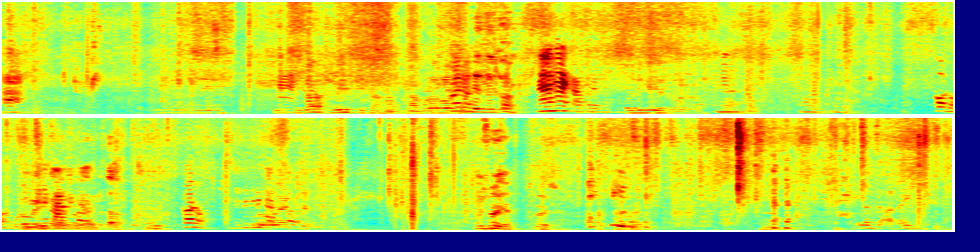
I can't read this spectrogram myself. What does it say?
हाँ।, हाँ, हाँ करो करो। करो धीरे धीरे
